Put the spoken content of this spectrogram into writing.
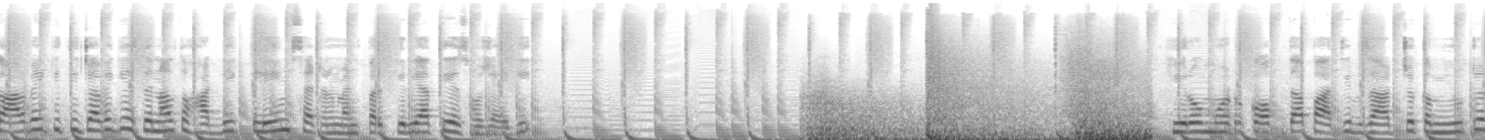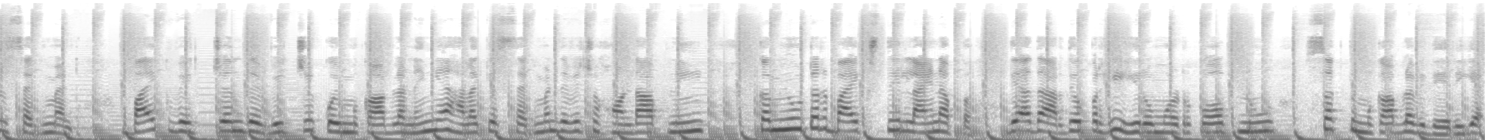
ਕਾਰਵਾਈ ਕੀਤੀ ਜਾਵੇਗੀ। ਇਸ ਦੇ ਨਾਲ ਤੁਹਾਡੀ ਕਲੇਮ ਸੈਟਲਮੈਂਟ ਪ੍ਰਕਿਰਿਆ ਤੇਜ਼ ਹੋ ਜਾਏਗੀ। ਹੀਰੋ ਮੋਟਰ ਮੋਟਰਕੌਪ ਦਾ ਭਾਰਤੀ ਬਾਜ਼ਾਰ 'ਚ ਕੰਮਿਊਟਰ ਸੈਗਮੈਂਟ ਬਾਈਕ ਵੇਚਣ ਦੇ ਵਿੱਚ ਕੋਈ ਮੁਕਾਬਲਾ ਨਹੀਂ ਹੈ। ਹਾਲਾਂਕਿ ਇਸ ਸੈਗਮੈਂਟ ਦੇ ਵਿੱਚ Honda ਆਪਣੀ ਕੰਮਿਊਟਰ ਬਾਈਕਸ ਦੀ ਲਾਈਨਅਪ ਦੇ ਆਧਾਰ ਦੇ ਉੱਪਰ ਹੀ ਹੀਰੋ ਮੋਟਰਕੌਪ ਨੂੰ ਸਖਤ ਮੁਕਾਬਲਾ ਵੀ ਦੇ ਰਹੀ ਹੈ।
